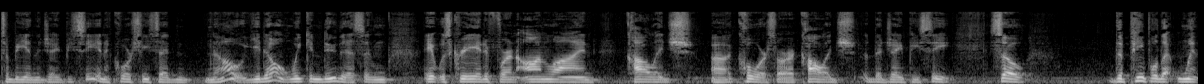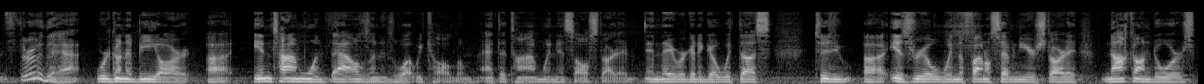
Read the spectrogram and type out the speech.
to be in the JPC? And of course, he said, No, you don't. We can do this. And it was created for an online college uh, course or a college, the JPC. So the people that went through that were going to be our uh, end time 1000 is what we called them at the time when this all started. And they were going to go with us to uh, israel when the final seven years started knock on doors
